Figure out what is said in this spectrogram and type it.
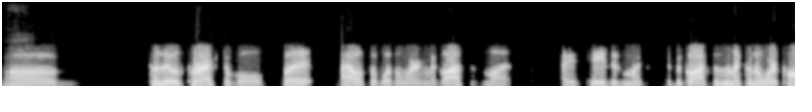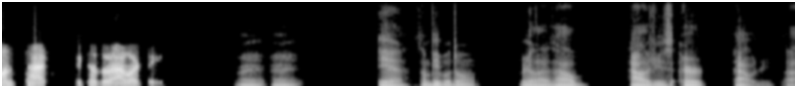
Mm. Um, because it was correctable. But I also wasn't wearing my glasses much. I hated my stupid glasses, and I couldn't wear contacts because of allergies. Right, right. Yeah, some people don't realize how allergies or allergies uh,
